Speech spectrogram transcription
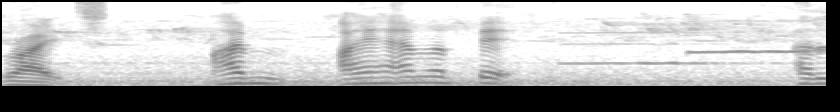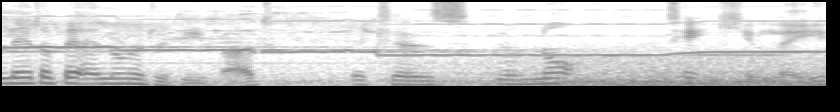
Right. I'm I am a bit a little bit annoyed with you, bud, because you're not particularly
